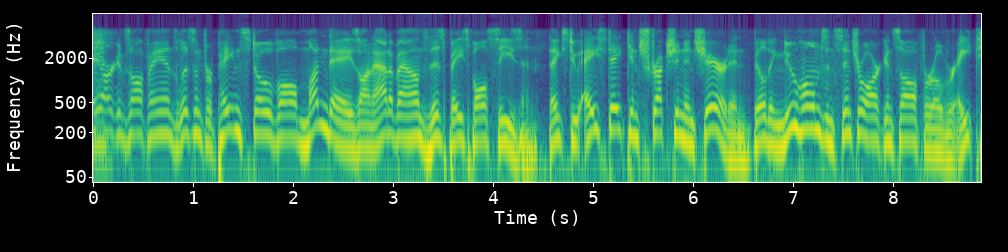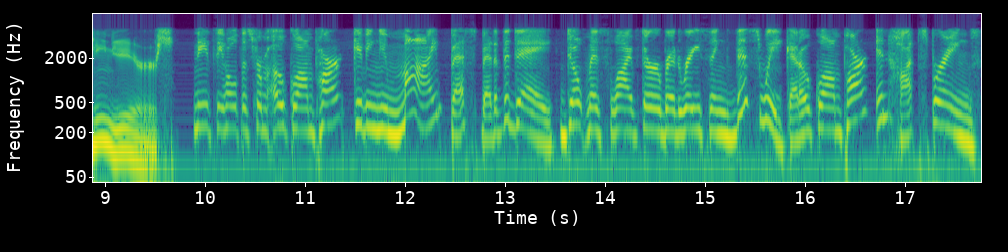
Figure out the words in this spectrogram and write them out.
Hey, Arkansas fans, listen for Peyton Stovall Mondays on Out of Bounds this baseball season. Thanks to A State Construction in Sheridan, building new homes in Central Arkansas for over 18 years. Nancy Holthus from Oaklawn Park giving you my best bet of the day. Don't miss live thoroughbred racing this week at Oaklawn Park in Hot Springs.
